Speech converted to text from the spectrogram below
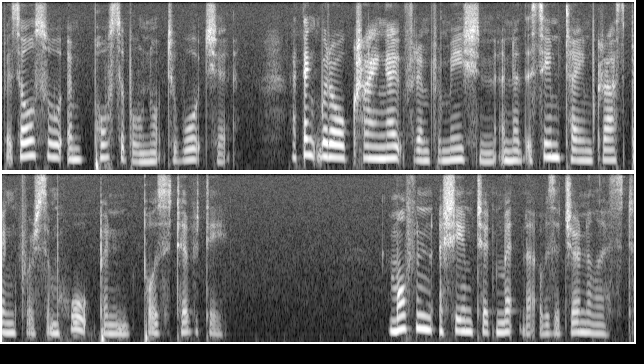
but it's also impossible not to watch it. I think we're all crying out for information and at the same time grasping for some hope and positivity. I'm often ashamed to admit that I was a journalist.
